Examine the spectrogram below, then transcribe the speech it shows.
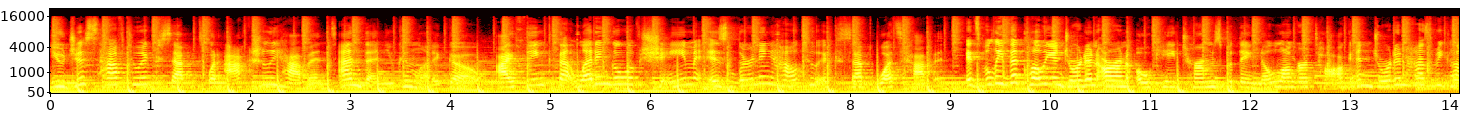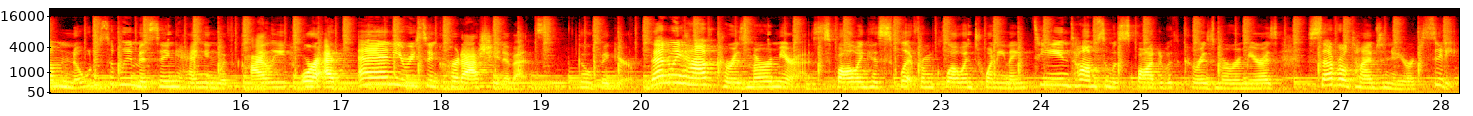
You just have to accept what actually happened and then you can let it go. I think that letting go of shame is learning how to accept what's happened. It's believed that Khloe and Jordyn are on okay terms, but they no longer talk, and Jordyn has become noticeably missing hanging with Kylie or at any recent Kardashian events. Go figure. Then we have Charisma Ramirez. Following his split from Khloe in 2019, Thompson was spotted with Charisma Ramirez several times in New York City.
